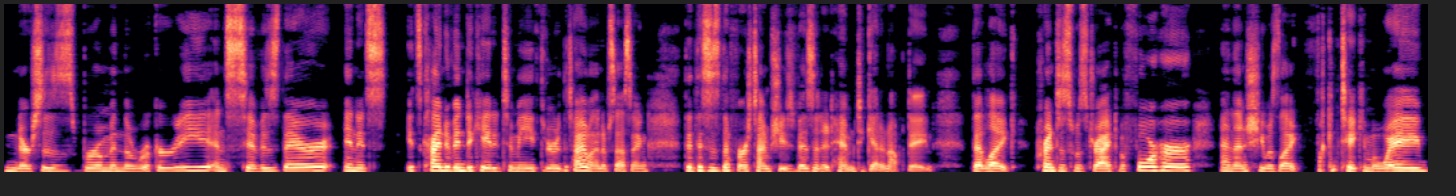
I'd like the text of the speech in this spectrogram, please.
nurse's room in the rookery, and Siv is there, and it's it's kind of indicated to me through the timeline obsessing that this is the first time she's visited him to get an update. That like Prentiss was dragged before her, and then she was like, "Fucking take him away,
